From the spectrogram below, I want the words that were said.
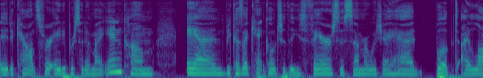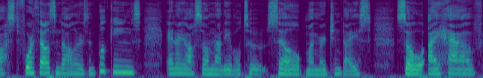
it accounts for 80% of my income and because I can't go to these fairs this summer, which I had booked, I lost $4,000 in bookings. And I also am not able to sell my merchandise. So I have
